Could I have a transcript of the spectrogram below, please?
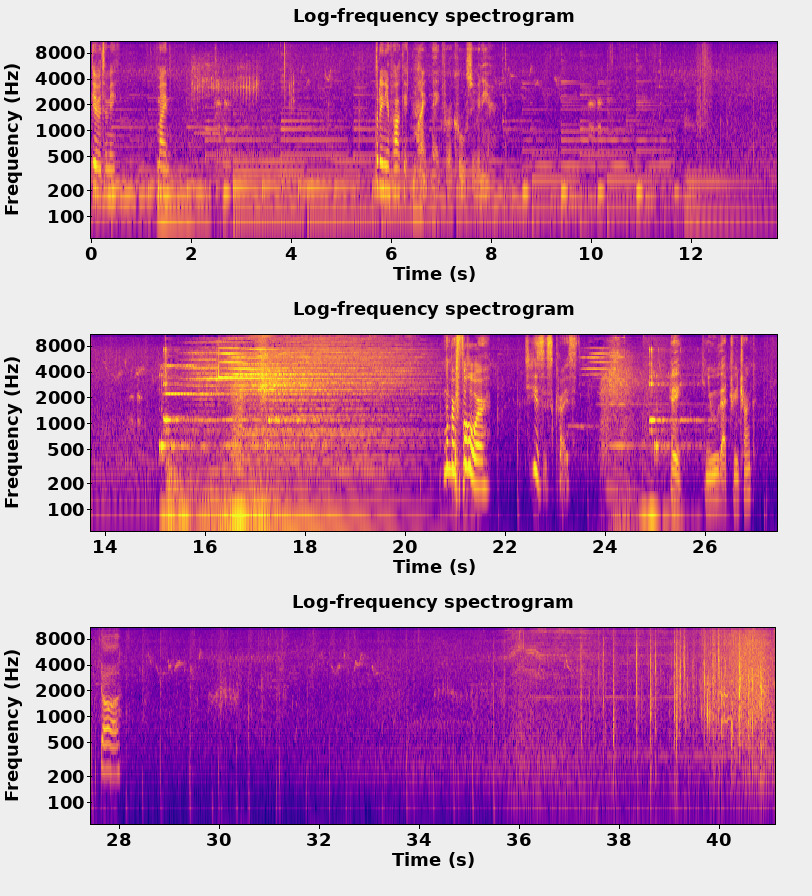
Give it to me. Mine. Put it in your pocket. Might make for a cool souvenir. Number four. Jesus Christ. Hey, can you move that tree trunk? Duh.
